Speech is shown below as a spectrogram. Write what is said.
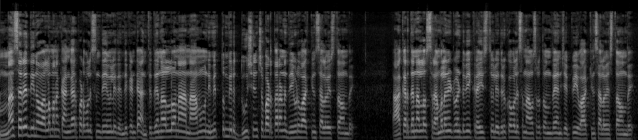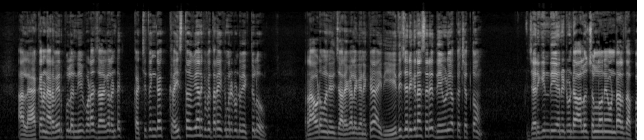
ఉన్నా సరే దీనివల్ల మనం కంగారు పడవలసింది ఏమీ లేదు. ఎందుకంటే అంత్యదినాల్లో నా నామం నిమిత్తం మీరు దూషించబడతారని దేవుడు వాక్యం సెలవిస్తూ ఉంది. ఆఖరి దినాల్లో శ్రమలు అనేటువంటివి ఎదుర్కోవలసిన అవసరం ఉంది అని చెప్పి వాక్యం సెలవిస్తూ ఉంది. ఆ లేఖన నెరవేర్పులన్నీ కూడా జరగాలంటే ఖచ్చితంగా క్రైస్తవ్యానికి వ్యతిరేకమైనటువంటి వ్యక్తులు రావడం అనేది జరగాలి కనుక ఇది ఏది జరిగినా సరే దేవుడి యొక్క చిత్తం. జరిగింది అనేటువంటి ఆలోచనలోనే ఉండాలి తప్ప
